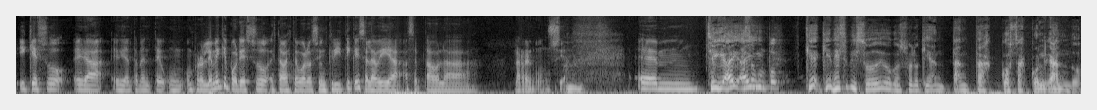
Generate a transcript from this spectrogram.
y que eso era evidentemente un, un, problema y que por eso estaba esta evaluación crítica y se le había aceptado la, la renuncia. Mm. Eh, sí, hay, hay un poco que, que, en ese episodio, Consuelo, quedan tantas cosas colgando.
